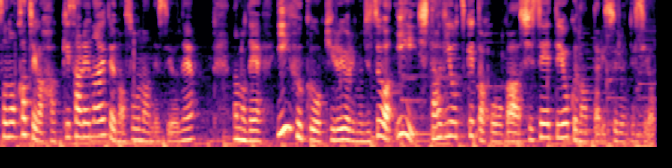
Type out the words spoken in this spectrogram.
その価値が発揮されないというのはそうなんですよね。なのでいい服を着るよりも実はいい下着をつけた方が姿勢って良くなったりするんですよ。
